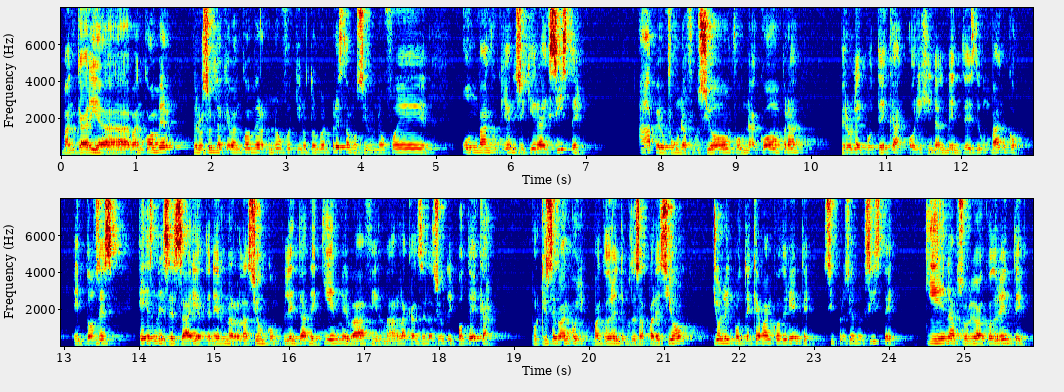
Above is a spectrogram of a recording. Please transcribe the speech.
bancaria Bancomer, pero resulta que Bancomer no fue quien otorgó el préstamo, sino fue un banco que ya ni siquiera existe. Ah, pero fue una fusión, fue una compra, pero la hipoteca originalmente es de un banco. Entonces, es necesaria tener una relación completa de quién me va a firmar la cancelación de hipoteca. Porque ese banco, Banco de Oriente, pues desapareció. Yo le hipotequé a Banco de Oriente. Sí, pero ya no existe. ¿Quién absorbió Banco de Oriente?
